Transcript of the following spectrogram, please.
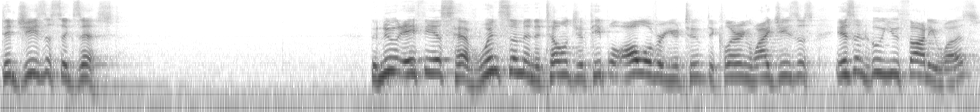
Did Jesus Exist? The new atheists have winsome and intelligent people all over YouTube declaring why Jesus isn't who you thought he was,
